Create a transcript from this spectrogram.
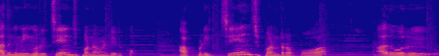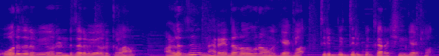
அதுக்கு நீங்கள் ஒரு சேஞ்ச் பண்ண வேண்டியிருக்கும். அப்படி சேஞ்ச் பண்ணுறப்போ அது ஒரு ஒரு தடவையோ ரெண்டு தடவையோ இருக்கலாம். அல்லது நிறைய தடவை கூட அவங்க கேட்கலாம். திருப்பி திருப்பி கரெக்ஷன் கேட்கலாம்.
